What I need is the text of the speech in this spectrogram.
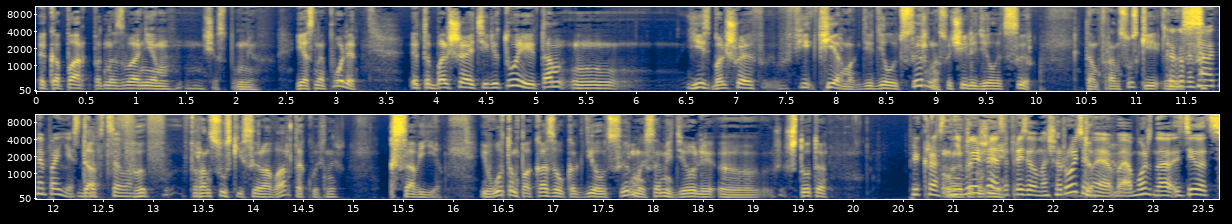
экопарк под названием, сейчас помню, Яснополе. Это большая территория, и там есть большая ферма, где делают сыр, нас учили делать сыр. Там французский... Как э, опознавательная поездка да, в целом. французский сыровар такой, знаешь, Ксавье. И вот он показывал, как делать сыр. Мы сами делали э, что-то Прекрасно. Не выезжая за пределы нашей родины, да. А можно сделать,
